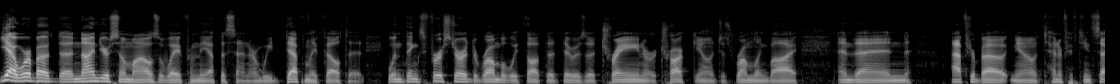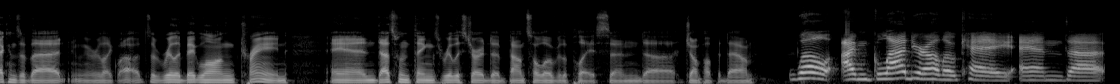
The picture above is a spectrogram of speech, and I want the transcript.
Yeah, we're about uh, 90 or so miles away from the epicenter. We definitely felt it. When things first started to rumble, we thought that there was a train or a truck, you know, just rumbling by. And then after about, you know, 10 or 15 seconds of that, we were like, wow, it's a really big, long train. And that's when things really started to bounce all over the place and uh, jump up and down. Well, I'm glad you're all okay. And uh,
